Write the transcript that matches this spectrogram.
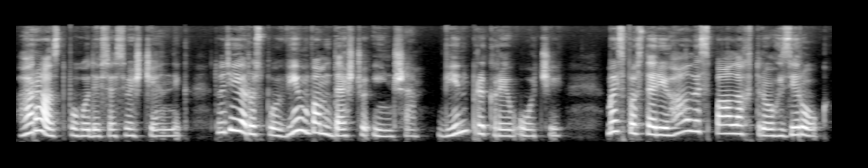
Гаразд, погодився священник. Тоді я розповім вам дещо інше. Він прикрив очі. Ми спостерігали спалах трьох зірок.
